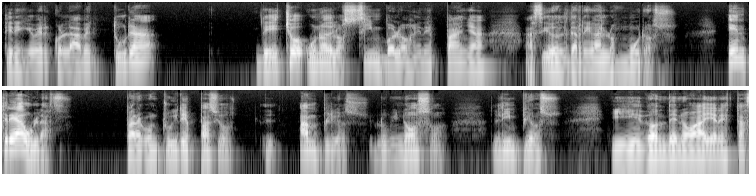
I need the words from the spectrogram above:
tiene que ver con la apertura. De hecho, uno de los símbolos en España ha sido el derribar los muros entre aulas para construir espacios amplios, luminosos, limpios y donde no hayan estas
